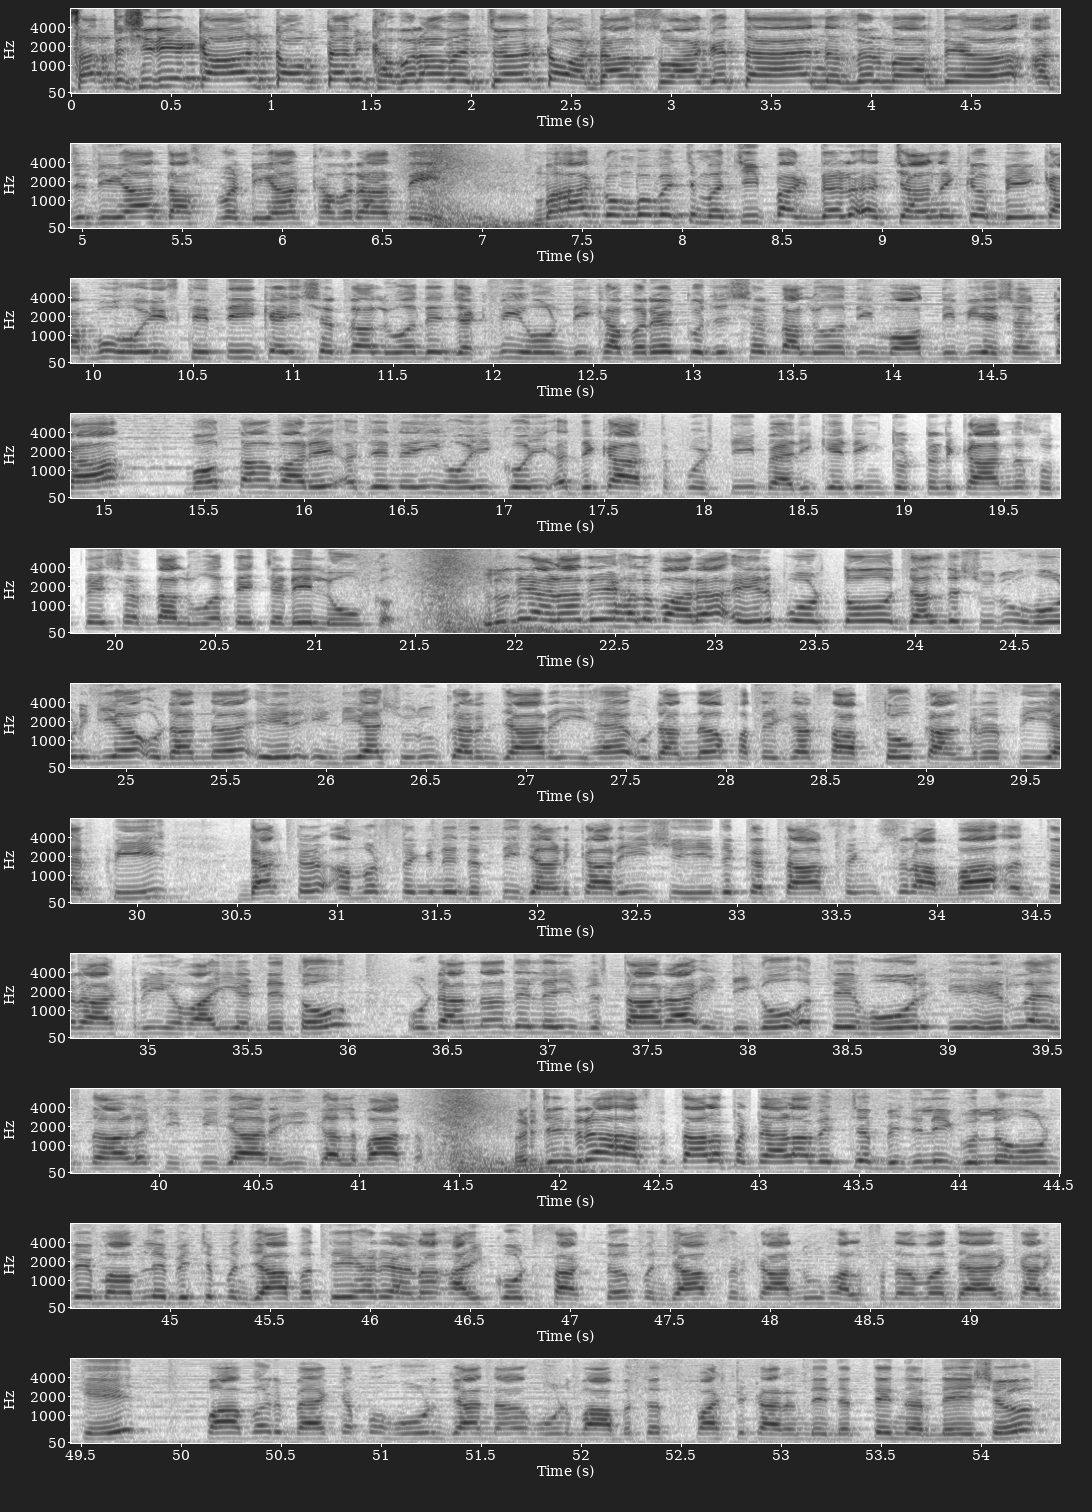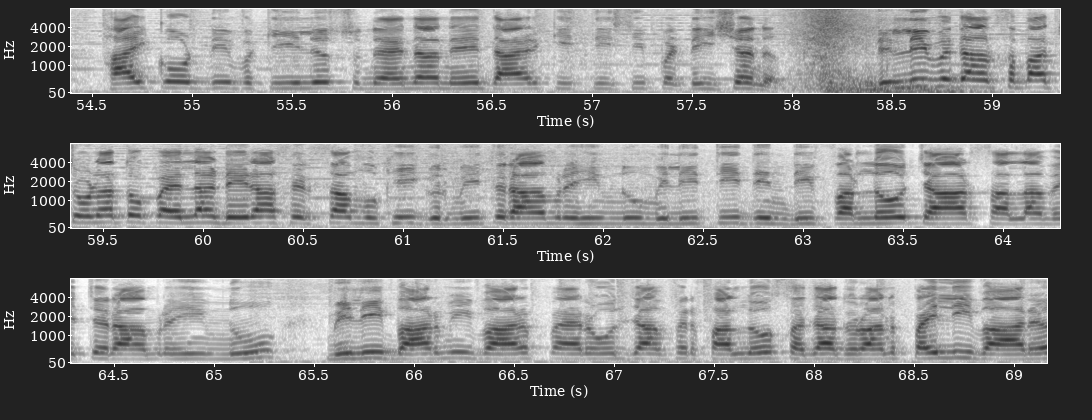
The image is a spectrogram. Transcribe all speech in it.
ਸਤਿ ਸ਼੍ਰੀ ਅਕਾਲ ਟੌਪ 10 ਖਬਰਾਂ ਵਿੱਚ ਤੁਹਾਡਾ ਸਵਾਗਤ ਹੈ। ਨਜ਼ਰ ਮਾਰਦੇ ਹਾਂ ਅੱਜ ਦੀਆਂ 10 ਵੱਡੀਆਂ ਖਬਰਾਂ ਤੇ। ਮਹਾਕੁੰਭ ਵਿੱਚ ਮੱਚੀ ਭਗਦੜ ਅਚਾਨਕ ਬੇਕਾਬੂ ਹੋਈ ਸਥਿਤੀ, ਕਈ ਸ਼ਰਧਾਲੂਆਂ ਦੇ ਜ਼ਖਮੀ ਹੋਣ ਦੀ ਖਬਰ, ਕੁਝ ਸ਼ਰਧਾਲੂਆਂ ਦੀ ਮੌਤ ਦੀ ਵੀ ਆਸ਼ੰਕਾ। ਮੌਤਾਂ ਬਾਰੇ ਅਜੇ ਨਹੀਂ ਹੋਈ ਕੋਈ ਅਧਿਕਾਰਤ ਪੁਸ਼ਟੀ। ਬੈਰੀਕੇਡਿੰਗ ਟੁੱਟਣ ਕਾਰਨ ਸੁੱਤੇ ਸ਼ਰਧਾਲੂਆਂ ਤੇ ਚੜੇ ਲੋਕ। ਲੁਧਿਆਣਾ ਦੇ ਹਲਵਾਰਾ 에ਅਰਪੋਰਟ ਤੋਂ ਜਲਦ ਸ਼ੁਰੂ ਹੋਣਗੀਆਂ ਉਡਾਨਾਂ। 에ਅਰ ਇੰਡੀਆ ਸ਼ੁਰੂ ਕਰਨ ਜਾ ਰਹੀ ਹੈ ਉਡਾਨਾਂ। ਫਤਿਹਗੜ੍ਹ ਸਾਹਿਬ ਤੋਂ ਕਾਂਗਰਸੀ ਐਮਪੀ ਡਾਕਟਰ ਅਮਰ ਸਿੰਘ ਨੇ ਦਿੱਤੀ ਜਾਣਕਾਰੀ। ਸ਼ਹੀਦ ਕਰਤਾਰ ਸਿੰਘ ਸਰਾਭਾ ਅੰਤਰਰਾਸ਼ਟਰੀ ਹਵਾਈ ਅੱਡੇ ਤੋਂ ਉਡਾਨਾਂ ਦੇ ਲਈ ਵਿਸਤਾਰਾ, ਇੰਡੀਗੋ ਅਤੇ ਹੋਰ 에ਅਰਲਾਈਨਸ ਨਾਲ ਕੀਤੀ ਜਾ ਰਹੀ ਗੱਲਬਾਤ। ਰਜਿੰਦਰਾ ਹਸਪਤਾਲ ਪਟਿਆਲਾ ਵਿੱਚ ਬਿਜਲੀ ਗੁੱਲ ਹੋਣ ਦੇ ਮਾਮਲੇ ਵਿੱਚ ਪੰਜਾਬ ਅਤੇ ਹਰਿਆਣਾ ਹਾਈ ਕੋਰਟ ਸਖਤ, ਪੰਜਾਬ ਸਰਕਾਰ ਨੂੰ ਹਲਫਨਾਮਾ ਦਾਇਰ ਕਰਕੇ ਪਾਵਰ ਬੈਕਅਪ ਹੋਣ ਜਾਂ ਨਾ ਹੋਣ ਬਾਬਤ ਸਪਸ਼ਟ ਕਰਨ ਦੇ ਦਿੱਤੇ ਨਿਰਦੇਸ਼। ਹਾਈ ਕੋਰਟ ਦੀ ਵਕੀਲ ਸੁਨੈਨਾ ਨੇ ਦਾਇਰ ਕੀਤੀ ਸੀ ਪਟੀਸ਼ਨ। ਦਿੱਲੀ ਵਿਧਾਨ ਸਭਾ ਚੋਣਾਂ ਤੋਂ ਪਹਿਲਾਂ ਡੇਰਾ ਸਿਰਸਾ ਮੁਖੀ ਗੁਰਮੀਤ ਰਾਮ ਰਹੀਮ ਨੂੰ ਮਿਲੀ 30 ਦਿਨ ਦੀ ਫਰਲੋ 4 ਸਾਲਾਂ ਵਿੱਚ ਰਾਮ ਰਹੀਮ ਨੂੰ ਮਿਲੀ 12ਵੀਂ ਵਾਰ ਪੈਰੋਲ ਜਾਂ ਫਿਰ ਫਰਲੋ, ਸਜ਼ਾ ਦੌਰਾਨ ਪਹਿਲੀ ਵਾਰ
